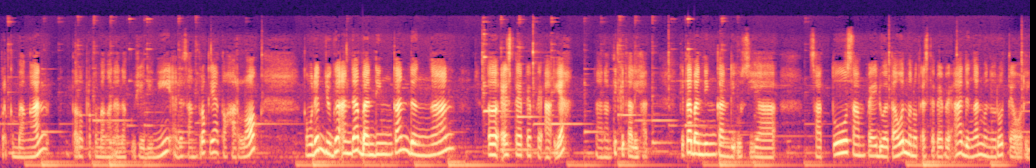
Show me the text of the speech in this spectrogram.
perkembangan atau perkembangan anak usia dini ada Santrok ya atau Harlock. Kemudian juga Anda bandingkan dengan e, eh, STPPA ya. Nah, nanti kita lihat. Kita bandingkan di usia 1 sampai 2 tahun menurut STPPA dengan menurut teori.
